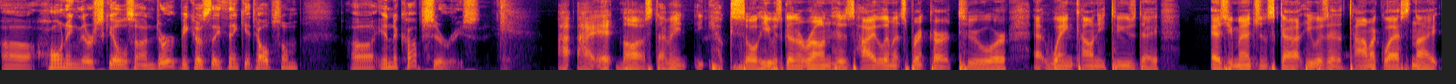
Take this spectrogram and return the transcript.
uh, honing their skills on dirt because they think it helps them uh, in the Cup series. I, I, it must. I mean, so he was going to run his high limit sprint car tour at Wayne County Tuesday. As you mentioned, Scott, he was at Atomic last night.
